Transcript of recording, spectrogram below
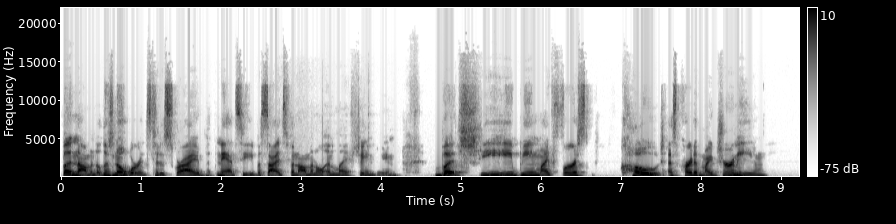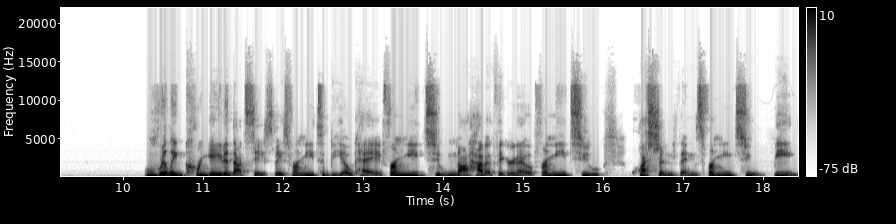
phenomenal. There's no words to describe Nancy besides phenomenal and life changing. But she being my first coach as part of my journey really created that safe space for me to be okay, for me to not have it figured out, for me to question things, for me to be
